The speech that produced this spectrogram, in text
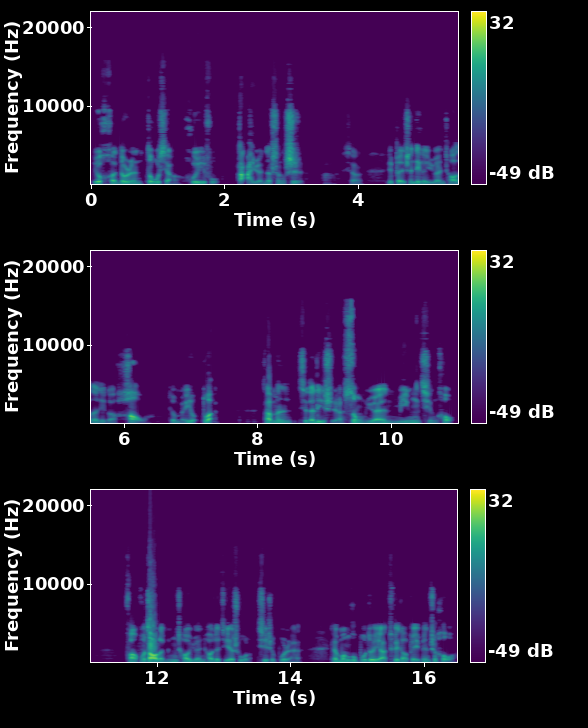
有很多人都想恢复大元的盛世啊，想这本身这个元朝的这个号啊就没有断。咱们写的历史啊，宋元明清后，仿佛到了明朝元朝就结束了。其实不然，这蒙古部队啊退到北边之后啊，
